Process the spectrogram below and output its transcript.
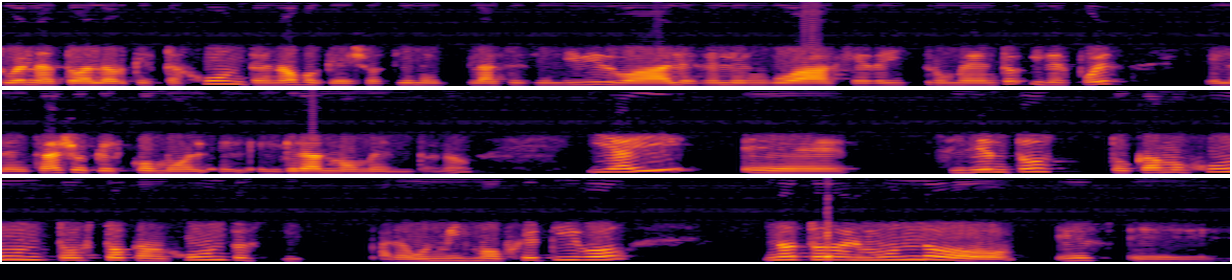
suena toda la orquesta junta, ¿no? Porque ellos tienen clases individuales de lenguaje, de instrumento, y después el ensayo que es como el, gran momento, ¿no? Y ahí, eh, si bien todos tocamos juntos, tocan juntos y para un mismo objetivo, no todo el mundo eh,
